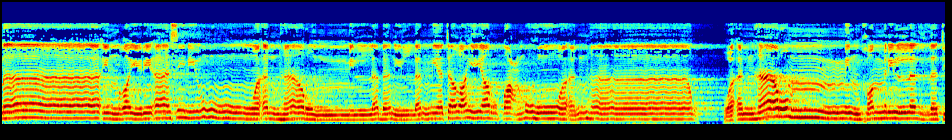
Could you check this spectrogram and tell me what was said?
ماء غير آسن وأنهار من لبن لم يتغير طعمه وأنهار وأنهار من خمر لذة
